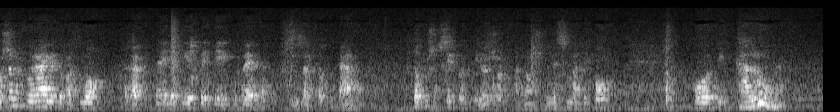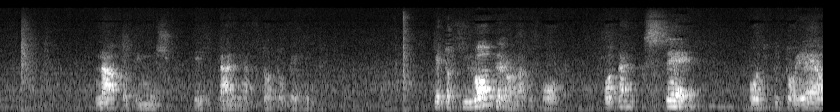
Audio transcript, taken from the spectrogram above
Όσον αφορά για το βαθμό, αγαπητέ, γιατί ήρθε και η κουβέντα σε αυτό που κάνω, αυτό που σας είπε ο κύριος Ορφανός είναι σημαντικό, ότι καλούμε να αποτιμήσω τι έχει κάνει αυτό το παιδί. Και το χειρότερο να του πω, όταν ξέρει ότι του το λέω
